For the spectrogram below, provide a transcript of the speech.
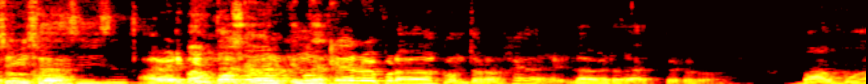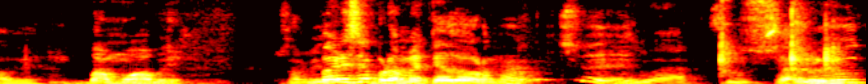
Toronja, Sí, sí, sí. A ver, Vamos ¿qué tal? a ver qué Nunca tal. lo he probado con toronja, la verdad, pero... Vamos a ver. Vamos a ver. Pues amigos. Parece prometedor, ¿no? Sí. Pues. Pues salud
